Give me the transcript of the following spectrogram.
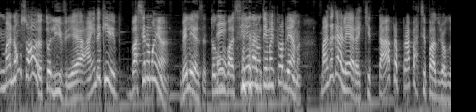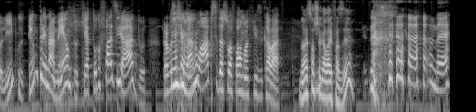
é- mas não só eu tô livre, é, ainda que vacina amanhã, beleza, todo mundo É. vacina, não tem mais problema. Mas a galera que tá pra, pra participar dos Jogos Olímpicos tem um treinamento que é todo faseado pra você Uhum. chegar no ápice da sua forma física lá. Não é só chegar lá e fazer? né?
